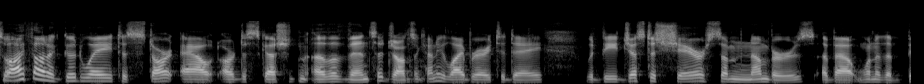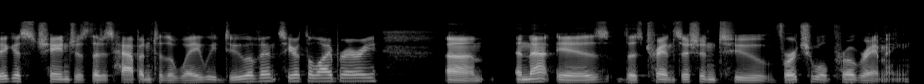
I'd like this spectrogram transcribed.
So I thought a good way to start out our discussion of events at Johnson County Library today would be just to share some numbers about one of the biggest changes that has happened to the way we do events here at the library. Um, and that is the transition to virtual programming.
